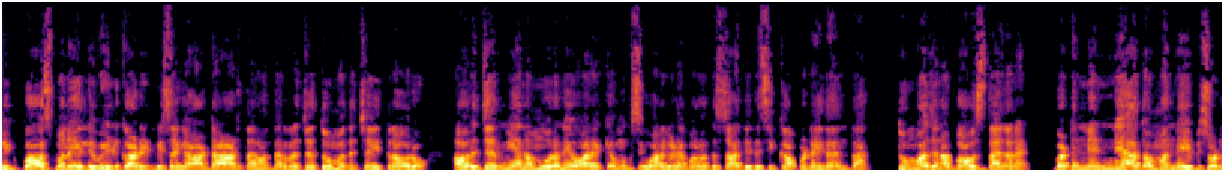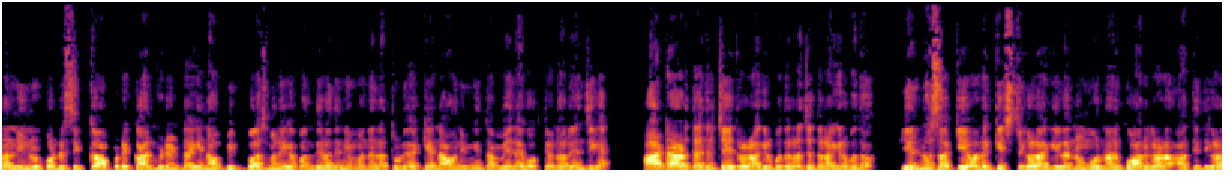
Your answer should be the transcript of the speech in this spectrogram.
ಬಿಗ್ ಬಾಸ್ ಮನೆಯಲ್ಲಿ ವೈಲ್ಡ್ ಕಾರ್ಡ್ ಎಂಟ್ರೀಸ್ ಆಗಿ ಆಟ ಆಡ್ತಾ ಇರುವಂತ ರಜತ್ ಮತ್ತೆ ಚೈತ್ರ ಅವರು, ಅವರ ಜರ್ನಿಯನ್ನ ಮೂರನೇ ವಾರಕ್ಕೆ ಮುಗಿಸಿ ಹೊರಗಡೆ ಬರುವಂತ ಸಾಧ್ಯತೆ ಸಿಕ್ಕಾಪಟ್ಟೆ ಇದೆ ಅಂತ ತುಂಬಾ ಜನ ಭಾವಿಸ್ತಾ ಇದ್ದಾರೆ. ಬಟ್ ನಿನ್ನೆ ಅಥವಾ ಮೊನ್ನೆ ಎಪಿಸೋಡ್ನಲ್ಲಿ ನೋಡ್ಕೊಂಡ್ರೆ ಸಿಕ್ಕಾಪಟ್ಟೆ ಕಾನ್ಫಿಡೆಂಟ್ ಆಗಿ ನಾವು ಬಿಗ್ ಬಾಸ್ ಮನೆಗೆ ಬಂದಿರೋದೇ ನಿಮ್ಮನ್ನೆಲ್ಲ ತುಳಿಯಕ್ಕೆ ನಾವು ನಿಮ್ಗಿಂತ ಮೇಲೆ ಹೋಗ್ತೇವೆ ಅನ್ನೋ ರೇಂಜ್ಗೆ ಆಟ ಆಡ್ತಾ ಇದ್ರೆ ಚೈತ್ರ ಆಗಿರ್ಬೋದು ರಜತರ್ ಆಗಿರ್ಬೋದು ಎಲ್ಲೂ ಸಹ ಕೇವಲ ಗೆಸ್ಟ್ ಗಳಾಗಿ ಇಲ್ಲ ಮೂರ್ನಾಲ್ಕು ವಾರಗಳ ಅತಿಥಿಗಳ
